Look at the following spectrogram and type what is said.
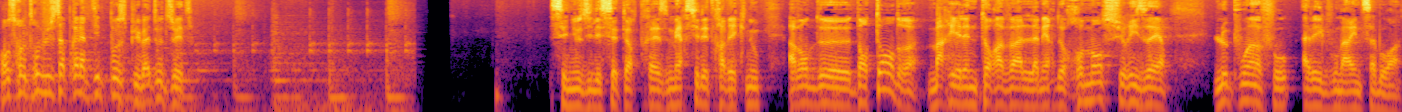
On se retrouve juste après la petite pause pub. À tout de suite. C'est News, il est 7h13. Merci d'être avec nous. Avant d'entendre Marie-Hélène Toraval, la maire de Romans-sur-Isère, le point info avec vous, Marine Sabourin.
